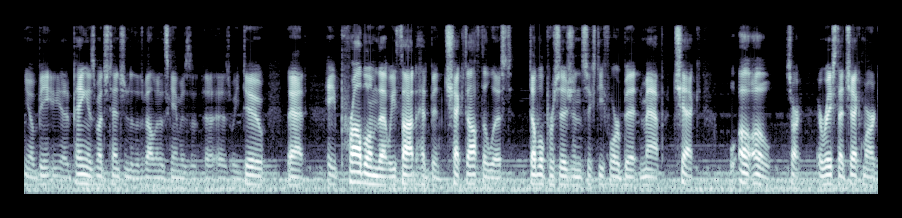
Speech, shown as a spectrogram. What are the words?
know, being paying as much attention to the development of this game as uh, as we do. That a problem that we thought had been checked off the list. Double precision 64-bit map check. Oh, oh, sorry. Erase that check mark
